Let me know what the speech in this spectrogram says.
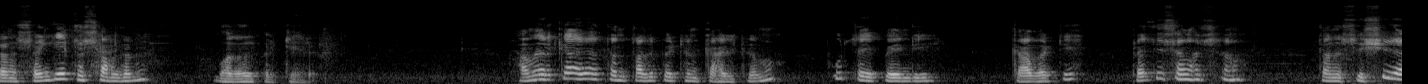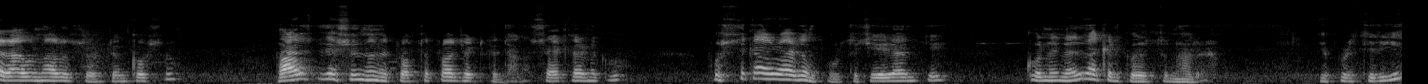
తన సంగీత సాధన మొదలుపెట్టారు. అమెరికాలో తను తలపెట్టిన కార్యక్రమం పూర్తయిపోయింది. కాబట్టి ప్రతి సంవత్సరం తన శిష్యులు ఎలా ఉన్నారో చూడటం కోసం భారతదేశంలోని కొత్త ప్రాజెక్టుకు ధన సేకరణకు పుస్తకాలు రాయడం పూర్తి చేయడానికి కొన్ని నెలలు అక్కడికి వెళ్తున్నారు. ఇప్పుడు తిరిగి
